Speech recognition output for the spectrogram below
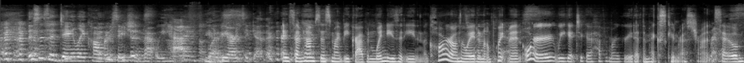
This is a daily conversation that we have when we are together. And sometimes this might be grabbing Wendy's and eating in the car on the way to an appointment, or we get to go have a margarita at the Mexican restaurant. So,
